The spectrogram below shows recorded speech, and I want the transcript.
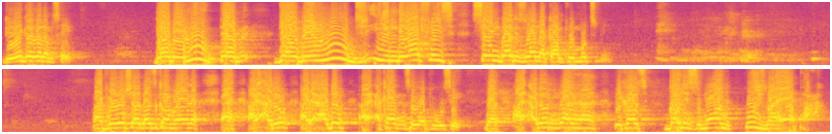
Do you get what I'm saying? They'll be rude. They'll be, they'll be rude in the office saying God is the one that can promote me. My promotion doesn't come from I, I, I don't I, I don't I, I, can't say what people say, but I, I don't uh, because God is the one who is my helper.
